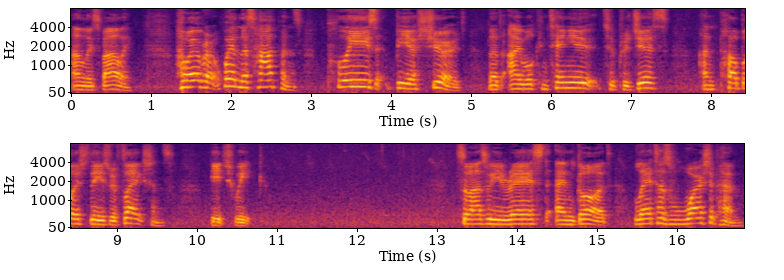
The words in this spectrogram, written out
and Luce Valley. However, when this happens, please be assured that I will continue to produce and publish these reflections each week. So as we rest in God, let us worship Him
